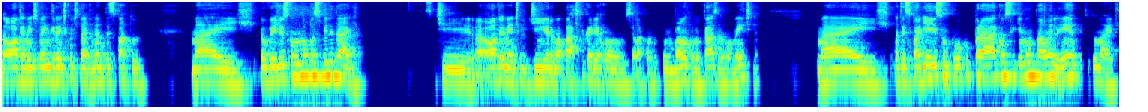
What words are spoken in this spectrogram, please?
obviamente, não é em grande quantidade, não é antecipar tudo, mas eu vejo isso como uma possibilidade. De, obviamente, o dinheiro, uma parte ficaria com, sei lá, com, um banco, no caso, normalmente, né? mas anteciparia isso um pouco para conseguir montar um elenco e tudo mais.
